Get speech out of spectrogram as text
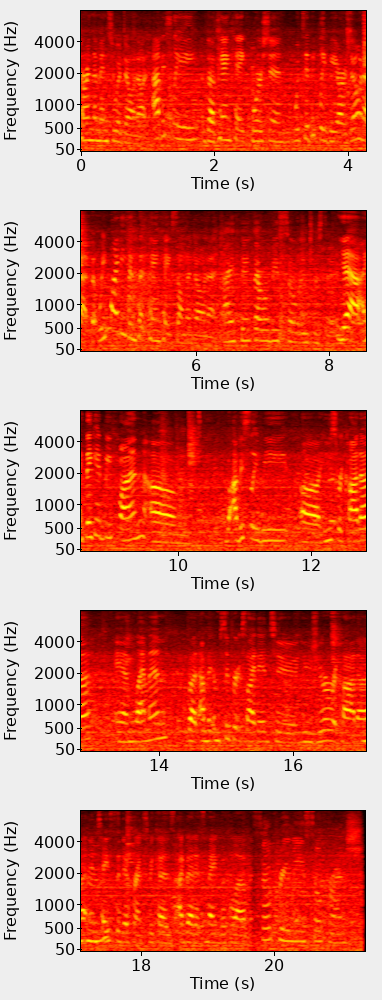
turn them into a donut. Obviously, the pancake portion would typically be our donut, but we might even put pancakes on the donut. I think that would be so interesting. Yeah, I think it'd be fun. Um, obviously, we uh, use ricotta and lemon, but I'm, I'm super excited to use your ricotta and taste the difference because I bet it's made with love. So creamy, so fresh.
